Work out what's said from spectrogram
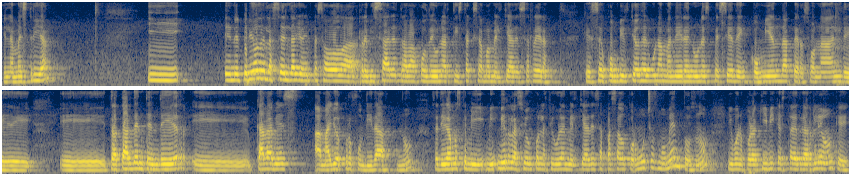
en la maestría. Y en el periodo de la celda yo he empezado a revisar el trabajo de un artista que se llama Melquiades Herrera, que se convirtió de alguna manera en una especie de encomienda personal de, eh, tratar de entender eh, cada vez a mayor profundidad, ¿no? digamos que mi, relación con la figura de Melquiades ha pasado por muchos momentos, ¿no? Y bueno, por aquí vi que está Edgar León, que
